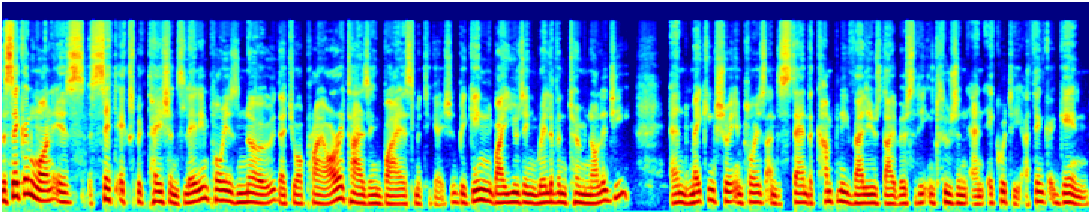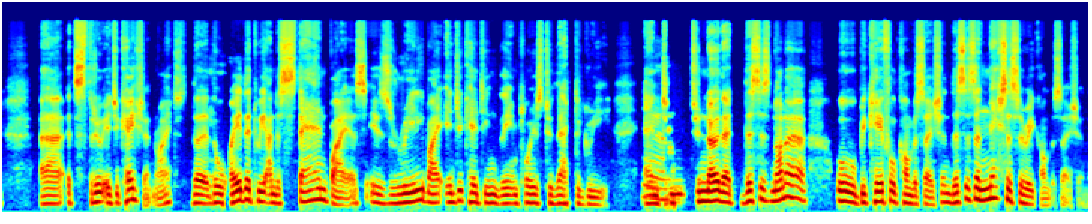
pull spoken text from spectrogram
the second one is set expectations. Let employees know that you are prioritizing bias mitigation. Begin by using relevant terminology and making sure employees understand the company values diversity, inclusion, and equity. I think, again, uh, it's through education, right? The, yeah. the way that we understand bias is really by educating the employees to that degree and yeah. to, to know that this is not a, oh, be careful conversation. This is a necessary conversation.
